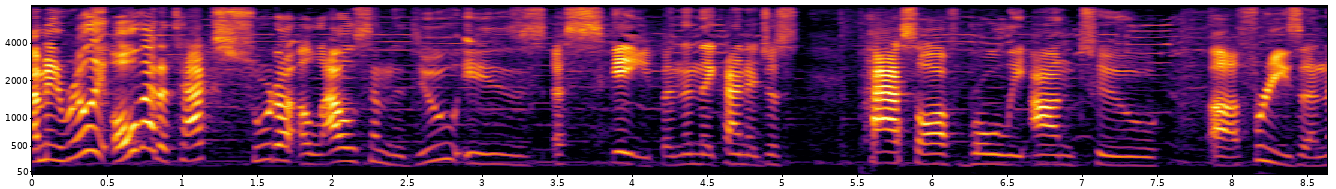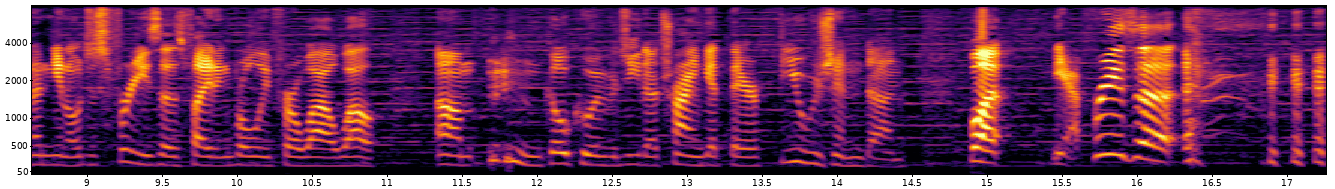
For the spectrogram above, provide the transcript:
I mean, really, all that attack sort of allows them to do is escape, and then they kind of just pass off Broly onto uh, Frieza, and then you know just Frieza is fighting Broly for a while while um, Goku and Vegeta try and get their fusion done. But yeah, Frieza,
